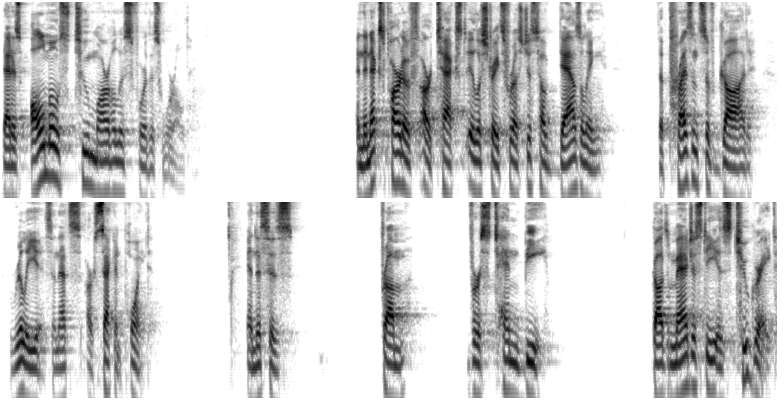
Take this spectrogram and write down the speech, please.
that is almost too marvelous for this world. And the next part of our text illustrates for us just how dazzling the presence of God really is. And that's our second point. And this is from verse 10b. God's majesty is too great.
